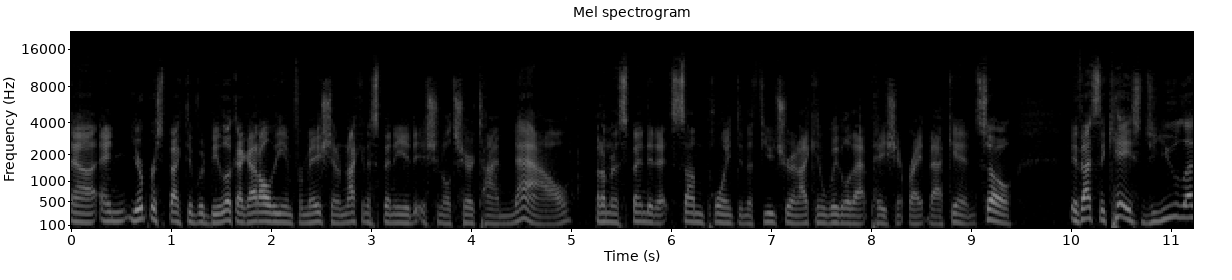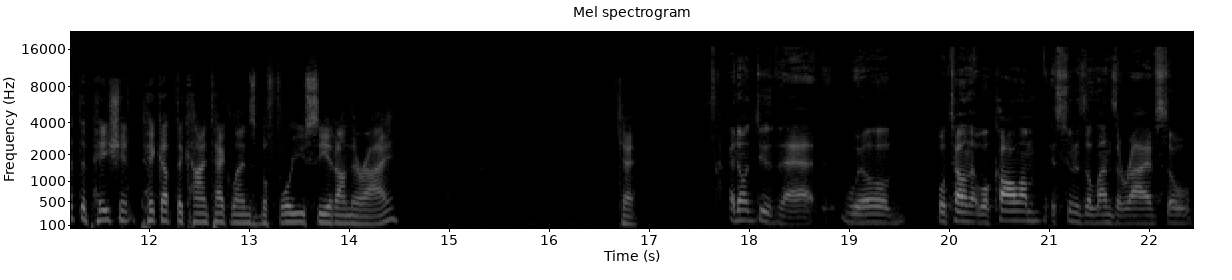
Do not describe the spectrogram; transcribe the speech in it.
uh, and your perspective would be, look, I got all the information. I'm not going to spend any additional chair time now, but I'm going to spend it at some point in the future, and I can wiggle that patient right back in. So if that's the case, do you let the patient pick up the contact lens before you see it on their eye? Okay. I don't do that. We'll we'll tell them that we'll call them as soon as the lens arrives. So,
